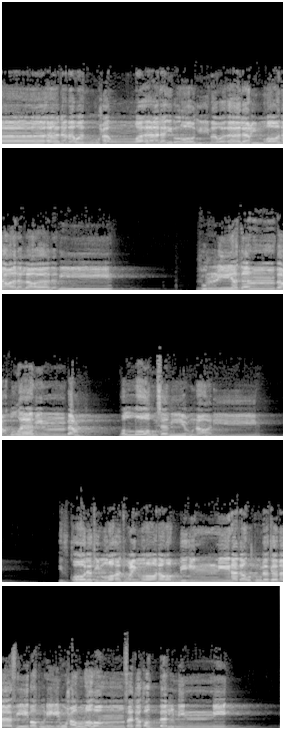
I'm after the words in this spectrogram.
آدم ونوحا وآل إبراهيم وآل عمران على العالمين. ذرية بعضها من بعض. والله سميع عليم. إذ قالت امرأة عمران رب إني نذرت لك ما في بطني محررا فتقبل مني.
